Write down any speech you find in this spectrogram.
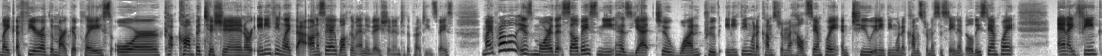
like a fear of the marketplace or co- competition or anything like that. Honestly, I welcome innovation into the protein space. My problem is more that cell based meat has yet to one, prove anything when it comes from a health standpoint, and two, anything when it comes from a sustainability standpoint. And I think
